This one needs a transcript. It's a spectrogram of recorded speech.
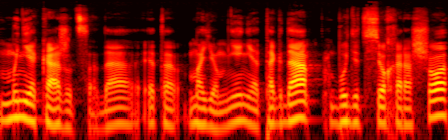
мне кажется, да, это мое мнение, тогда будет все хорошо,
